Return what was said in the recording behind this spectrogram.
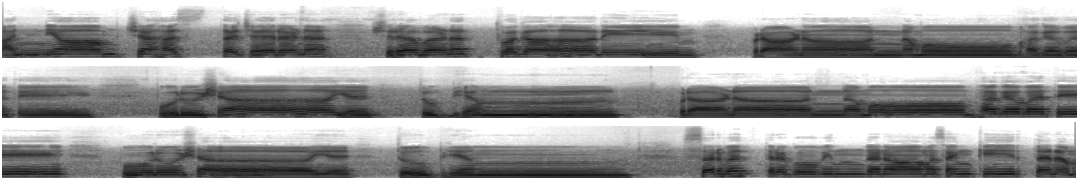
अन्यां च हस्तचरणश्रवणत्वगादीन् प्राणान्नमो भगवते। पुरुषाय तुभ्यं प्राणान्नमो भगवते। पुरुषाय తుభ్యం సర్వత్ర గోవిందనామ సంకీర్తనం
